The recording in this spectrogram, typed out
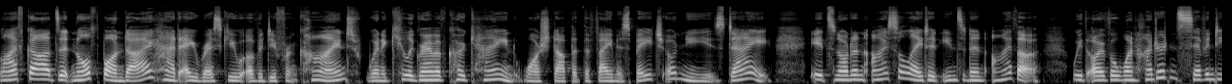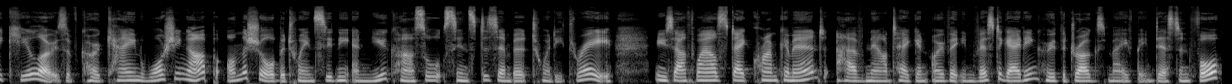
Lifeguards at North Bondi had a rescue of a different kind when a kilogram of cocaine washed up at the famous beach on New Year's Day. It's not an isolated incident either, with over 170 kilos of cocaine washing up on the shore between Sydney and Newcastle since December 23. New South Wales State Crime Command have now taken over investigating who the drugs may have been destined for.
